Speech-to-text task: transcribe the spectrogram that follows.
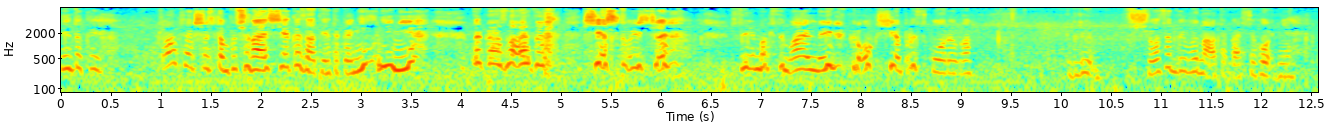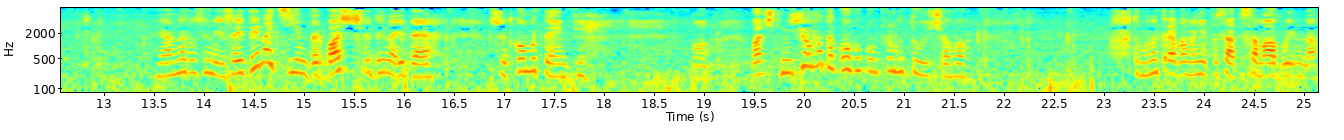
Він такий, так, так, щось там починає ще казати. Я така ні-ні-ні. Така, знаєте, ще швидше. Свій максимальний крок ще прискорила. Блін, що за дивина така сьогодні? Я не розумію. Зайди на Тіндер, бачиш, людина йде в швидкому темпі. О, бачите, нічого такого компрометуючого. Тому не треба мені писати сама винна.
